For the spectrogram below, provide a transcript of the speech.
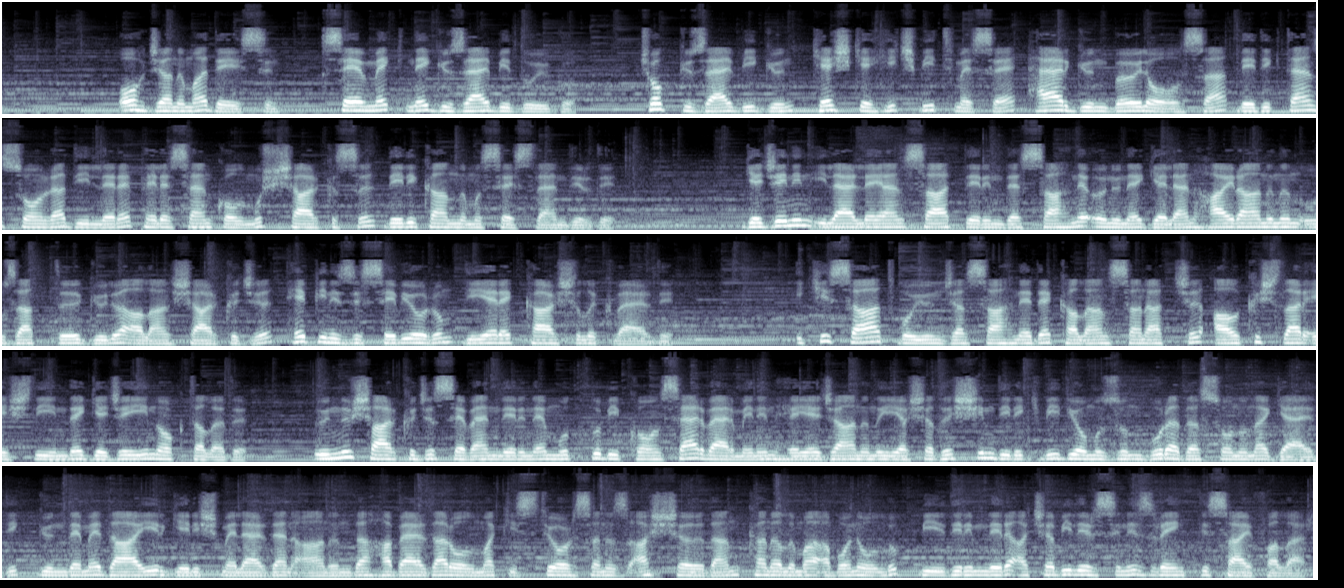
Oh canıma değsin. Sevmek ne güzel bir duygu. Çok güzel bir gün, keşke hiç bitmese, her gün böyle olsa, dedikten sonra dillere pelesenk olmuş şarkısı, delikanlımı seslendirdi. Gecenin ilerleyen saatlerinde sahne önüne gelen hayranının uzattığı gülü alan şarkıcı, hepinizi seviyorum, diyerek karşılık verdi. İki saat boyunca sahnede kalan sanatçı, alkışlar eşliğinde geceyi noktaladı. Ünlü şarkıcı sevenlerine mutlu bir konser vermenin heyecanını yaşadı. Şimdilik videomuzun burada sonuna geldik. Gündeme dair gelişmelerden anında haberdar olmak istiyorsanız aşağıdan kanalıma abone olup bildirimleri açabilirsiniz. Renkli sayfalar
